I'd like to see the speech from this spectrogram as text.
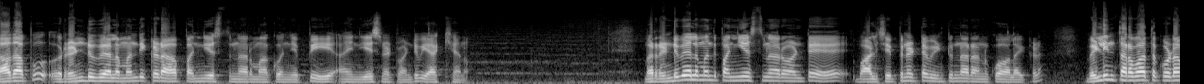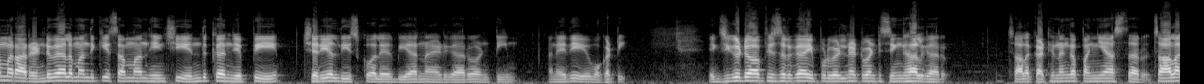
దాదాపు రెండు వేల మంది ఇక్కడ పనిచేస్తున్నారు మాకు అని చెప్పి ఆయన చేసినటువంటి వ్యాఖ్యానం. మరి రెండు వేల మంది పనిచేస్తున్నారు అంటే వాళ్ళు చెప్పినట్టే వింటున్నారు అనుకోవాలా ఇక్కడ? వెళ్ళిన తర్వాత కూడా మరి ఆ రెండు వేల మందికి సంబంధించి ఎందుకని చెప్పి చర్యలు తీసుకోలేదు బిఆర్ నాయుడు గారు అండ్ టీం అనేది ఒకటి. ఎగ్జిక్యూటివ్ ఆఫీసర్గా ఇప్పుడు వెళ్ళినటువంటి సింఘాల్ గారు చాలా కఠినంగా పని చేస్తారు చాలా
